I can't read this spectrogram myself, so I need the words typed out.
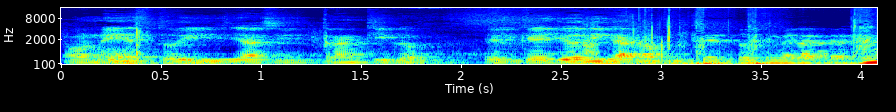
honesto y así, tranquilo. El que yo diga, no, pues esto sí me late hacer.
